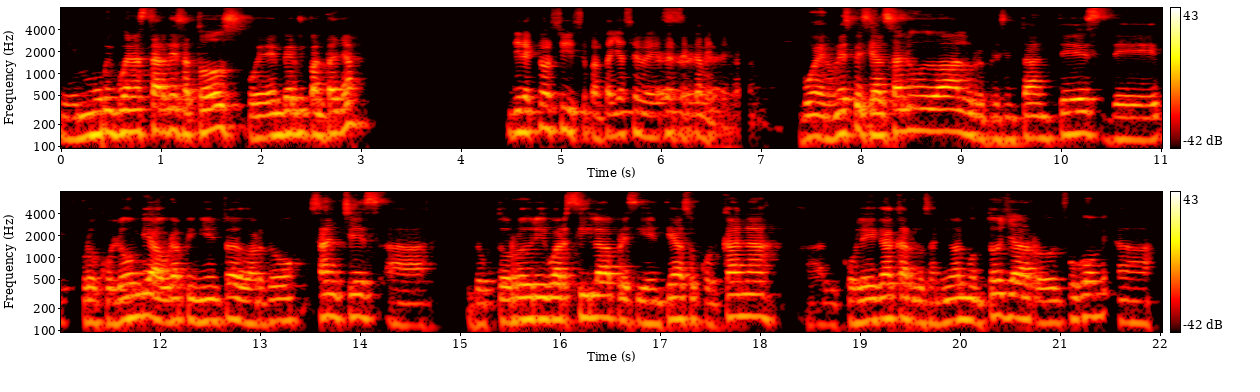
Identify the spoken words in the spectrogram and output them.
Eh, muy buenas tardes a todos. ¿Pueden ver mi pantalla? Director, sí, su pantalla se ve perfectamente. Bueno, un especial saludo a los representantes de ProColombia, Aura Pimiento, Eduardo Sánchez, al doctor Rodrigo Arcila, presidente de Azocolcana, al colega Carlos Aníbal Montoya, a Rodolfo, Gómez, a,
